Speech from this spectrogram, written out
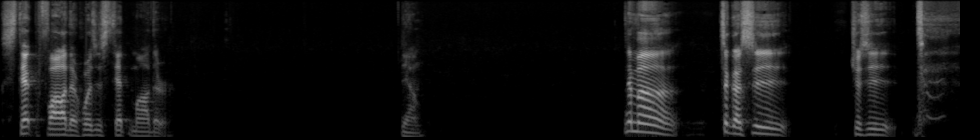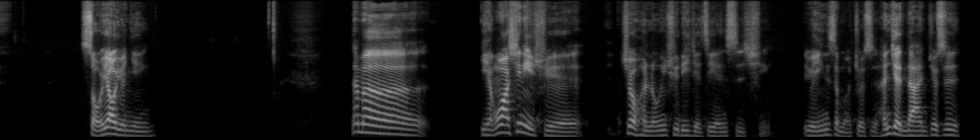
Stepfather 或者是 stepmother，这样。那么这个是就是 首要原因。那么演化心理学就很容易去理解这件事情。原因什么？就是很简单，就是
